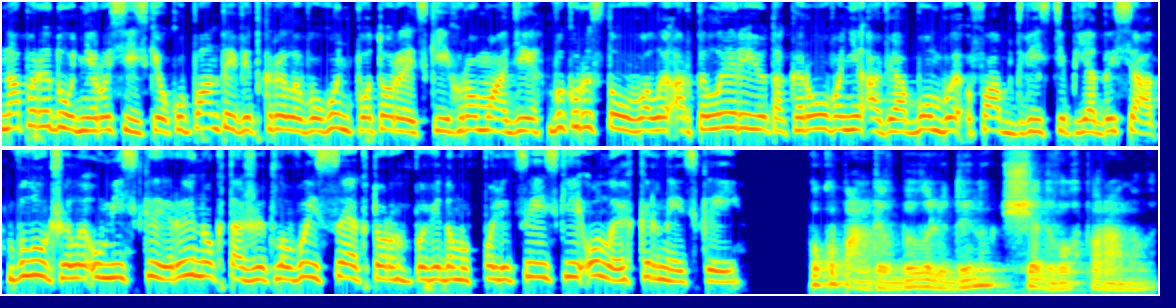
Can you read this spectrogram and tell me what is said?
Напередодні російські окупанти відкрили вогонь по турецькій громаді, використовували артилерію та керовані авіабомби ФАБ-250. Влучили у міський ринок та житловий сектор. Повідомив поліцейський Олег Кирницький. Окупанти вбили людину, ще двох поранили.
